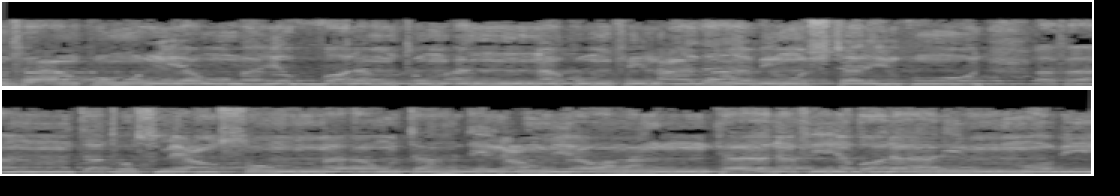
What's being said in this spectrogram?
ينفعكم اليوم إذ ظلمتم أنكم في العذاب مشتركون أفأنت تسمع الصم أو تهدي العمي ومن كان في ضلال مبين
